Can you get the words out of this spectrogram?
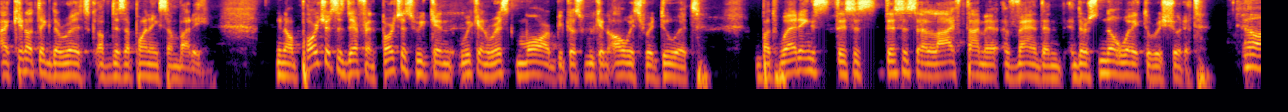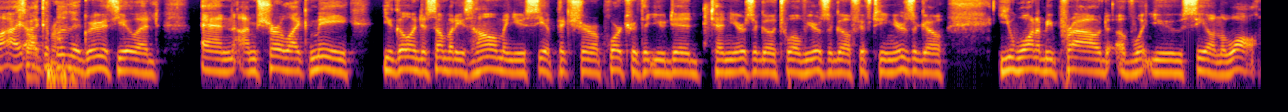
I cannot take the risk of disappointing somebody. You know, portraits is different. Portraits we can we can risk more because we can always redo it. But weddings, this is this is a lifetime event and there's no way to reshoot it. No, I, I completely agree with you. And and I'm sure, like me, you go into somebody's home and you see a picture, a portrait that you did 10 years ago, 12 years ago, 15 years ago. You want to be proud of what you see on the wall.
